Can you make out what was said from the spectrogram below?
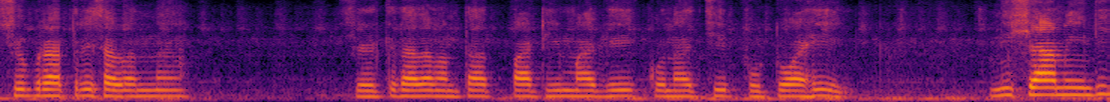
शुभरात्री सर्वांना. शेळकेदादा म्हणतात पाठीमागे कोणाचे फोटो आहे? निशा मेहंदी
